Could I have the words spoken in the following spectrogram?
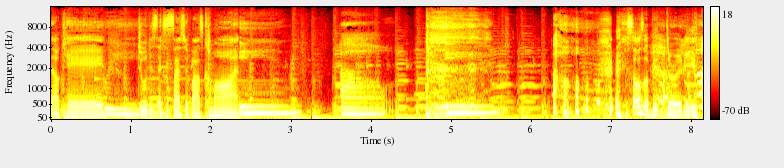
okay? Breathe. Do this exercise with us. Come on. In out, in, it sounds a bit dirty.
